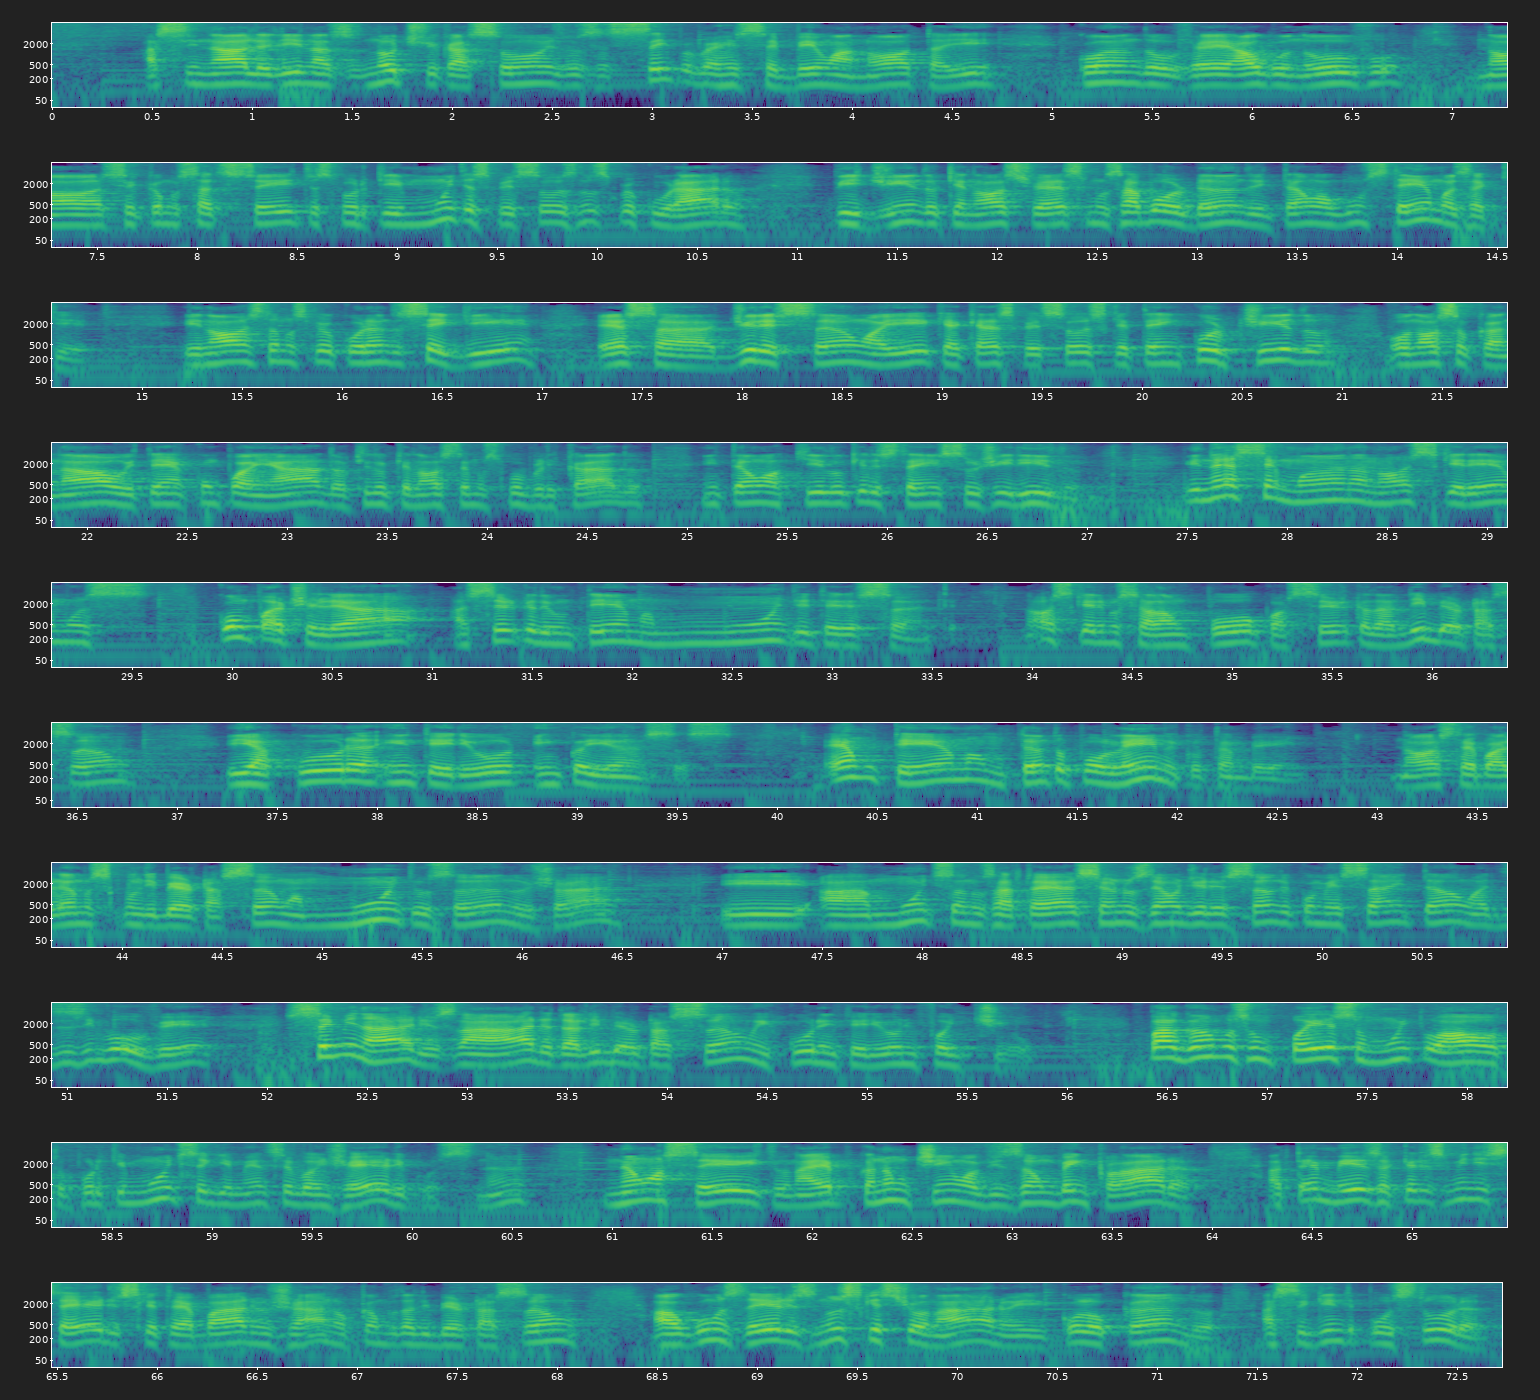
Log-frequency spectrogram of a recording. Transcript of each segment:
assinale ali nas notificações, você sempre vai receber uma nota aí quando houver algo novo, nós ficamos satisfeitos porque muitas pessoas nos procuraram pedindo que nós estivéssemos abordando então alguns temas aqui. E nós estamos procurando seguir essa direção aí que aquelas pessoas que têm curtido o nosso canal e têm acompanhado aquilo que nós temos publicado, então aquilo que eles têm sugerido. E nessa semana nós queremos compartilhar acerca de um tema muito interessante nós queremos falar um pouco acerca da libertação e a cura interior em crianças. É um tema um tanto polêmico também. Nós trabalhamos com libertação há muitos anos já e há muitos anos atrás o Senhor nos deu uma direção de começar então a desenvolver seminários na área da libertação e cura interior infantil. Pagamos um preço muito alto, porque muitos segmentos evangélicos né, não aceitam, na época não tinham uma visão bem clara, até mesmo aqueles ministérios que trabalham já no campo da libertação, alguns deles nos questionaram e colocando a seguinte postura:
